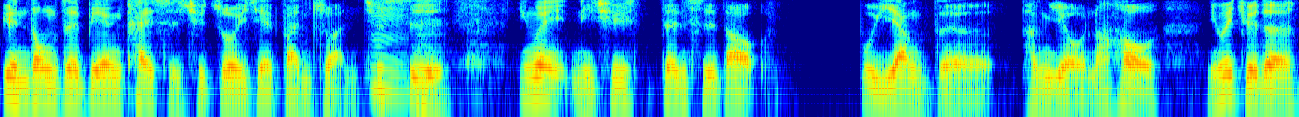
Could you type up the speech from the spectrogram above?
运动这边开始去做一些翻转，就是因为你去认识到不一样的朋友，然后你会觉得，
